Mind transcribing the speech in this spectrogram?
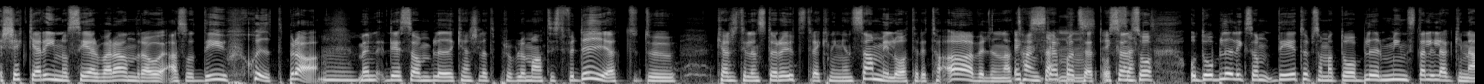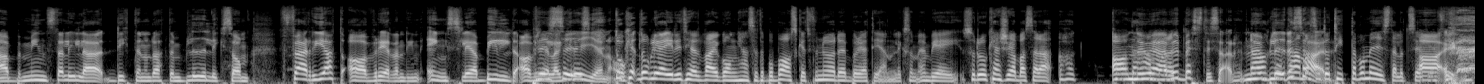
checkar in och ser varandra och alltså det är ju skitbra. Mm. Men det som blir kanske lite problematiskt för dig är att du kanske till en större utsträckning än Sami låter det ta över dina tankar Exakt. på ett Mm, sätt. Och, sen så, och då blir liksom, det är typ som att då blir minsta lilla gnabb, minsta lilla ditten och datten blir liksom färgat av redan din ängsliga bild av hela Precis. grejen. Då, då blir jag irriterad varje gång han sätter på basket för nu har det börjat igen, liksom NBA. Så då kanske jag bara såhär, ja nu han är bara- vi bästisar, nu ja, blir det han så bara sitta och titta på mig istället och se Ja. att jag är?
